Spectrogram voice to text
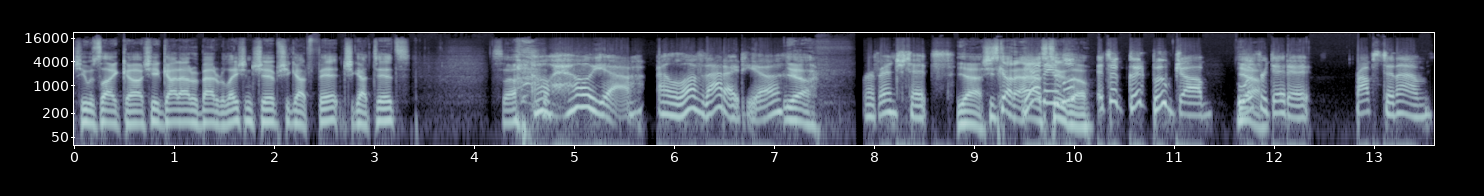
She was like, uh, she had got out of a bad relationship. She got fit. She got tits. So Oh hell yeah! I love that idea. yeah, Revenge tits. yeah, she's got an yeah, ass too, look. though. It's a good boob job. Yeah. Whoever did it, props to them.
